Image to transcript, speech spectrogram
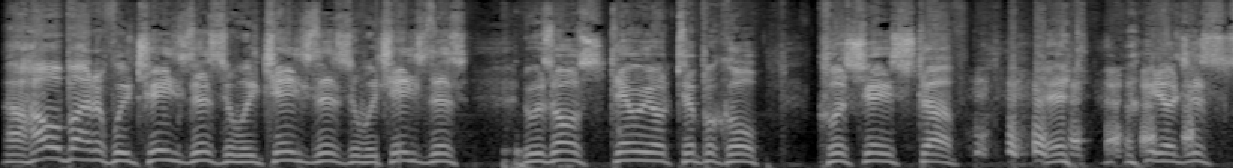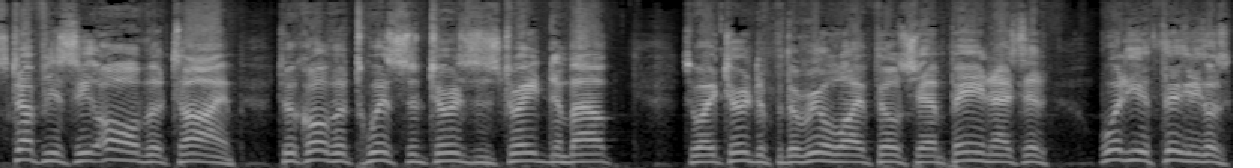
uh, "How about if we change this and we change this and we change this?" It was all stereotypical, cliche stuff, and, you know, just stuff you see all the time. Took all the twists and turns and straightened them out. So I turned to the real life Phil Champagne and I said, What do you think? And he goes,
